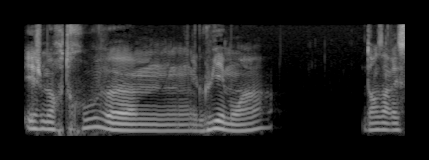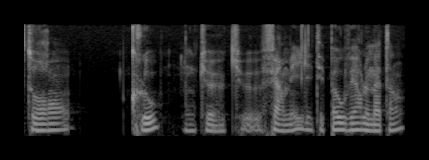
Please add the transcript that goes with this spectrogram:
Et je me retrouve, euh, lui et moi, dans un restaurant clos, donc euh, fermé, il n'était pas ouvert le matin.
